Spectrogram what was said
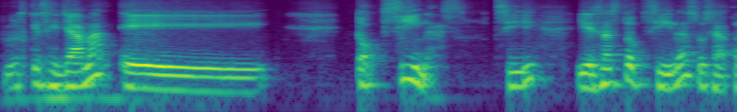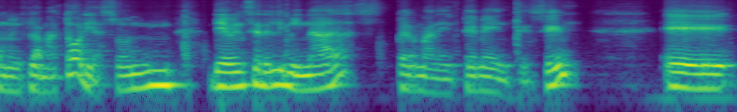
lo que se llama eh, toxinas, ¿sí? Y esas toxinas, o sea, como inflamatorias, son, deben ser eliminadas permanentemente, ¿sí? Eh,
